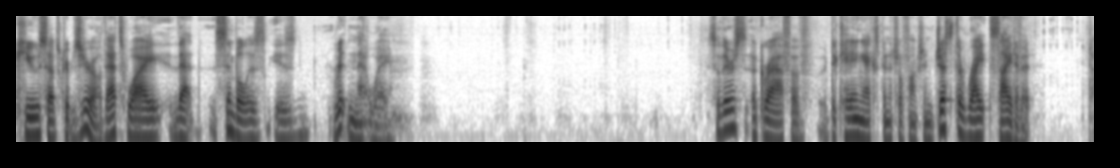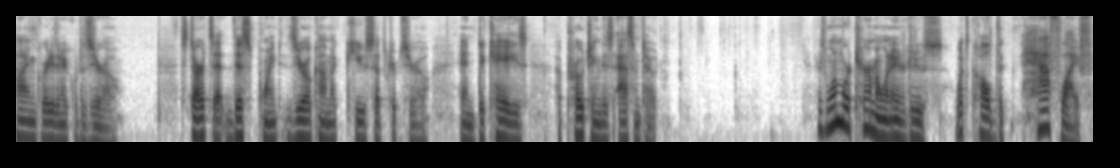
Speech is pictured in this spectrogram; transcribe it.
q subscript zero. That's why that symbol is, is written that way. So there's a graph of decaying exponential function, just the right side of it. time greater than or equal to 0. Starts at this point, 0 comma q subscript 0, and decays approaching this asymptote. There's one more term I want to introduce. What's called the half-life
